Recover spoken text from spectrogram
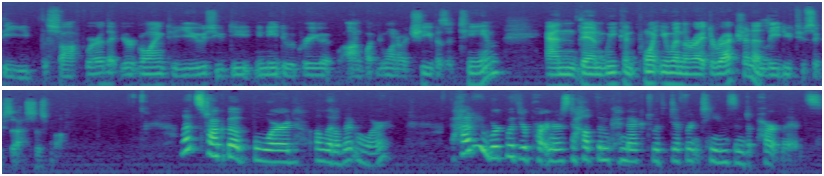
the, the software that you're going to use. You, de- you need to agree on what you want to achieve as a team, and then we can point you in the right direction and lead you to success as well. Let's talk about board a little bit more. How do you work with your partners to help them connect with different teams and departments?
